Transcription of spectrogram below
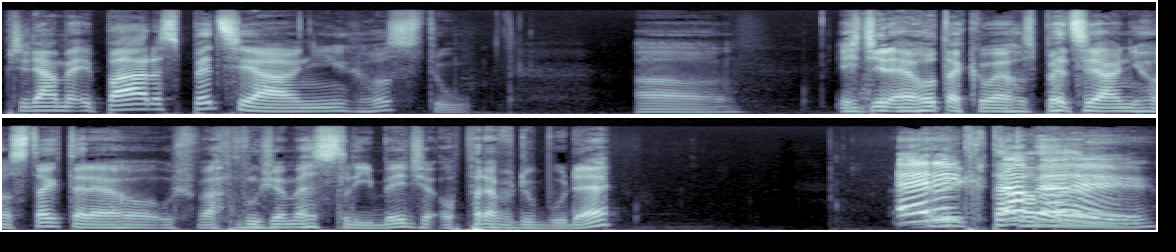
přidáme i pár speciálních hostů. Uh, jediného takového speciálního hosta, kterého už vám můžeme slíbit, že opravdu bude. Erik Tabery.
